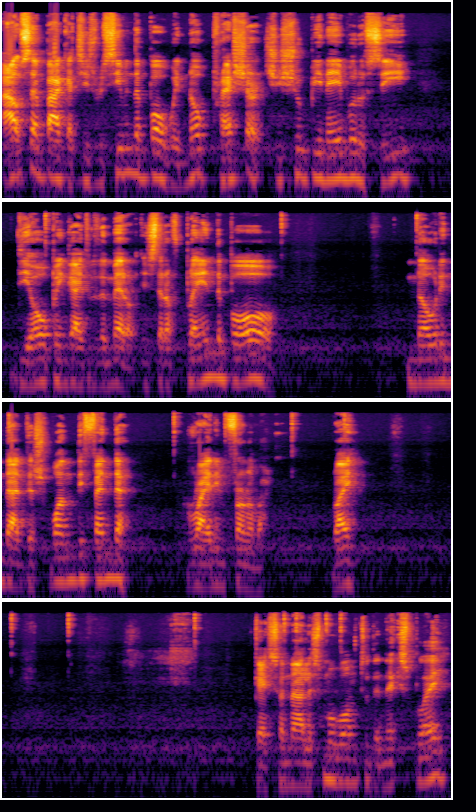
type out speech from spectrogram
outside back she's receiving the ball with no pressure, she should be able to see the open guy through the middle instead of playing the ball, noting that there's one defender right in front of her, right? Okay, so now let's move on to the next play.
